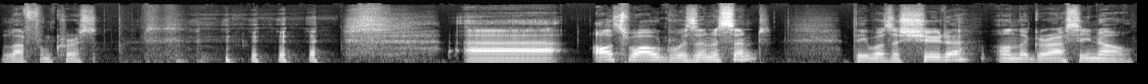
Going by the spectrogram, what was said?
Love from Chris. uh, Oswald was innocent. There was a shooter on the grassy knoll.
